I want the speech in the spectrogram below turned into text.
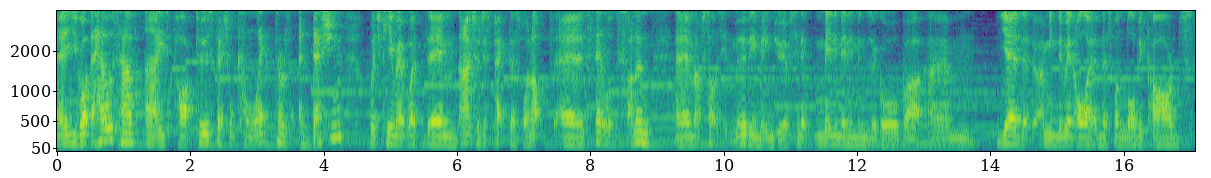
Uh, you got The Hills Have Eyes Part 2 Special Collector's Edition, which came out with, um, I actually just picked this one up. Uh, Stet looks stunning. Um, I've started to see the movie, mind you. I've seen it many, many moons ago, but um, yeah, I mean, they went all out in this one lobby cards,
